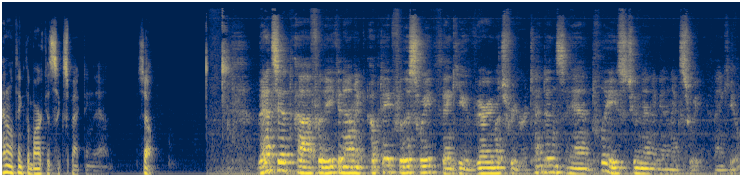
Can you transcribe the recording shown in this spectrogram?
I don't think the market's expecting that. So that's it uh, for the economic update for this week. Thank you very much for your attendance, and please tune in again next week. Thank you.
